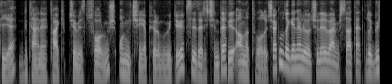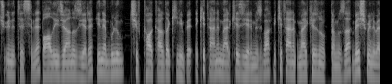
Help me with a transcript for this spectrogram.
diye bir tane takipçimiz sormuş. Onun için yapıyorum bu videoyu. Sizler için de bir anlatım olacak. Burada genel ölçüleri vermiş. Zaten burada güç ünitesini bağlayacağınız yere yine Bloom çift kalkardaki gibi iki tane merkez yerimiz var. İki tane merkez noktamıza 5 mm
